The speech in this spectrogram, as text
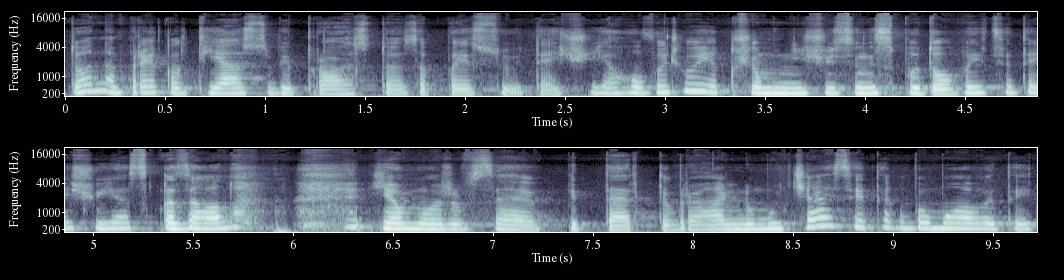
то, наприклад, я собі просто записую те, що я говорю. Якщо мені щось не сподобається, те, що я сказала, я можу все підтерти в реальному часі, так би мовити,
